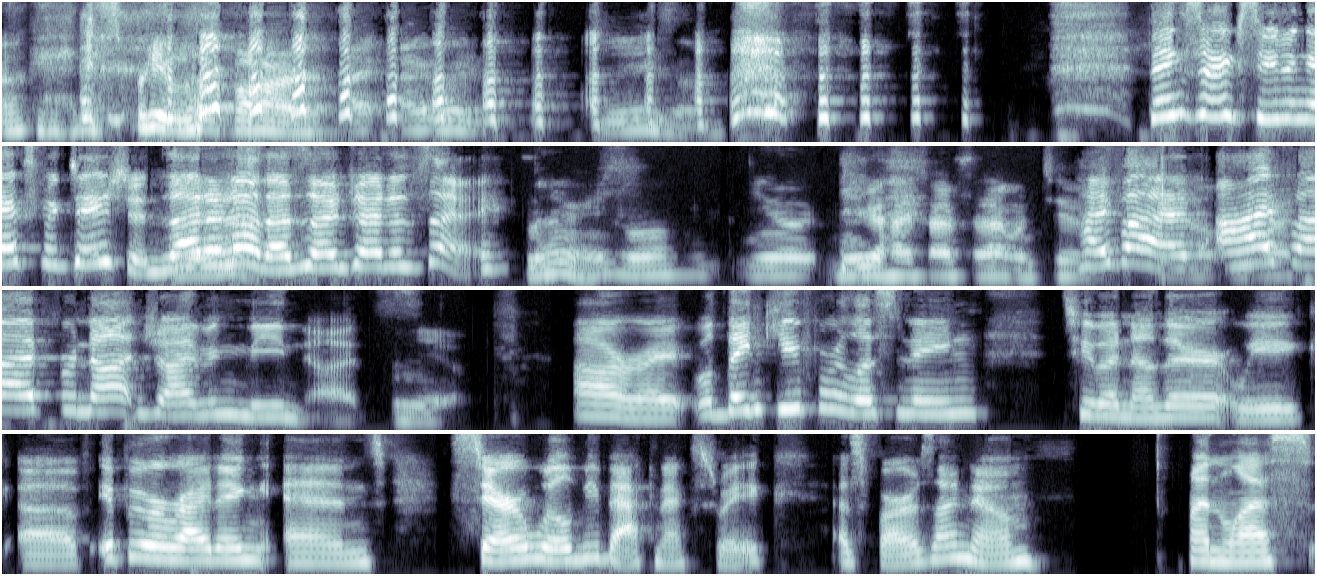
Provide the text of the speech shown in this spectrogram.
Okay, that's pretty low bar. I, I would. Jesus. Thanks for exceeding expectations. I don't know. That's what I'm trying to say. All right. Well, you know, maybe a high five for that one too. High five. You know, high five for not driving me nuts. Yeah. All right. Well, thank you for listening to another week of If We Were Riding. And Sarah will be back next week, as far as I know, unless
